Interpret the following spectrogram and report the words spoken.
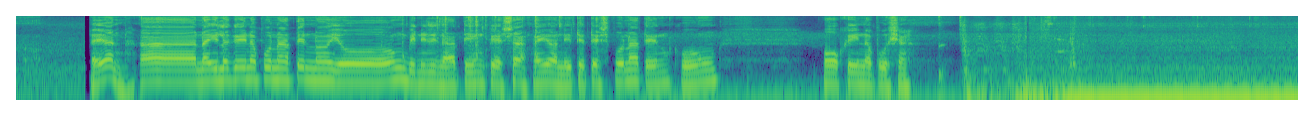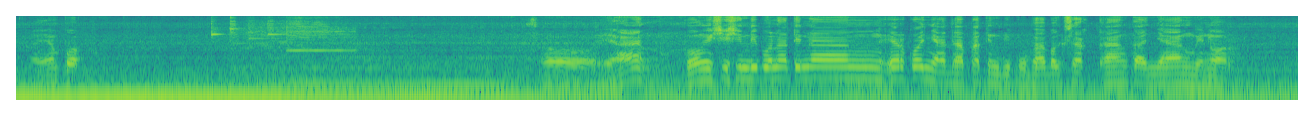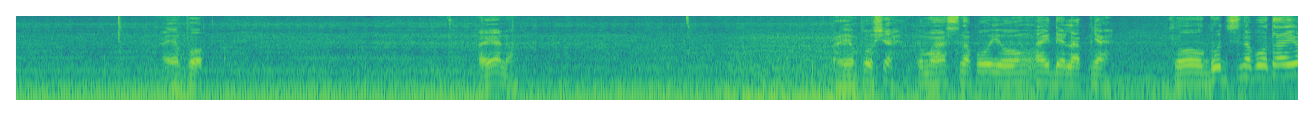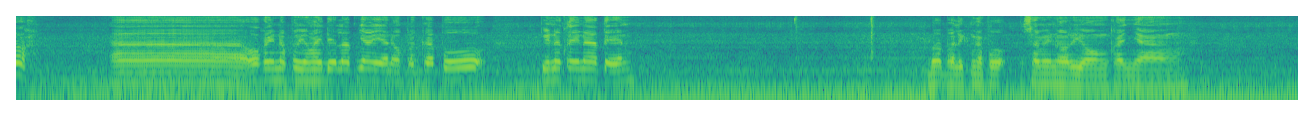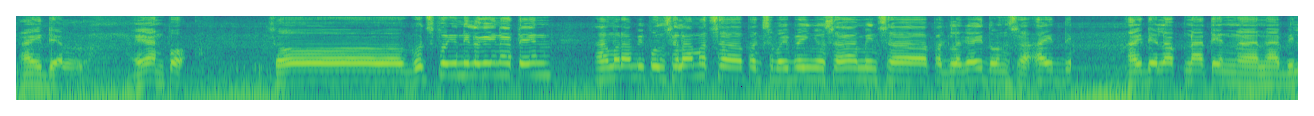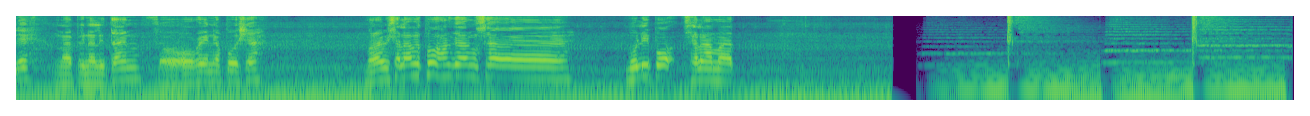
Ayan, ah, nailagay na po natin no yung binili nating pyesa. Ngayon, itetest po natin kung okay na po siya. Ayan po. So, ayan. Kung isisindi po natin ng aircon niya, dapat hindi po babagsak ang kanyang minor. Ayan po. Ayan oh. Ayan po siya. Tumaas na po yung idle up niya. So, goods na po tayo. Ah, okay na po yung idle up niya. Ayan oh. Pagka po pinatay natin, babalik na po sa minor yung kanyang idle. Ayan po. So, goods po yung nilagay natin. Ah, marami pong salamat sa pagsubaybay nyo sa amin sa paglagay doon sa idle, idle app natin na nabili, na pinalitan. So, okay na po siya. Maraming salamat po hanggang sa muli po. Salamat.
